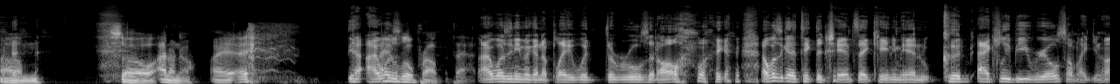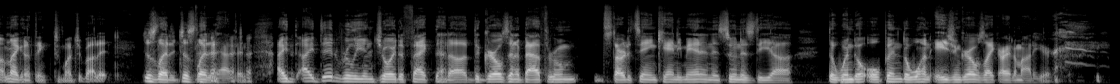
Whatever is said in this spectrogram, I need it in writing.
um, so I don't know. I, I, Yeah, I I had a little problem with that. I wasn't even going to play with the rules at all. like, I wasn't going to take the chance that Candyman could actually be real. So I'm like, you know, I'm not going to think too much about it. Just let it, just let it happen. I, I did really enjoy the fact that uh, the girls in the bathroom started saying Candyman, and as soon as the uh, the window opened, the one Asian girl was like, "All right, I'm out of here."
